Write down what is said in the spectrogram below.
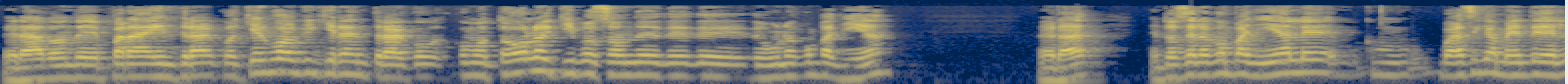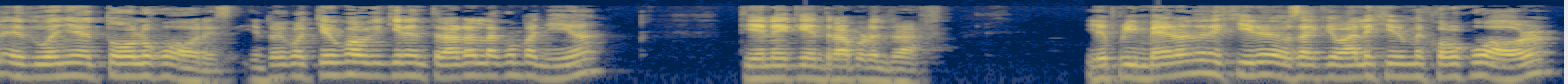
¿verdad? Donde para entrar, cualquier jugador que quiera entrar, co- como, todos los equipos son de, de- de- de una compañía, ¿verdad? Entonces la compañía le, básicamente es, es dueña de todos los jugadores. Y entonces cualquier jugador que quiera entrar a la compañía tiene que entrar por el draft. Y el primero en elegir, o sea, que va a elegir el mejor jugador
